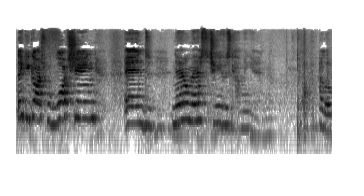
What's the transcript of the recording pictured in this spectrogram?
thank you guys for watching. And now Master Chief is coming in. Hello.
